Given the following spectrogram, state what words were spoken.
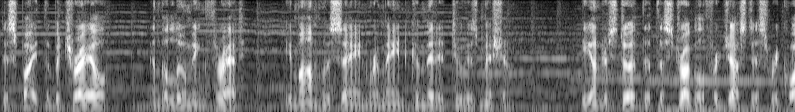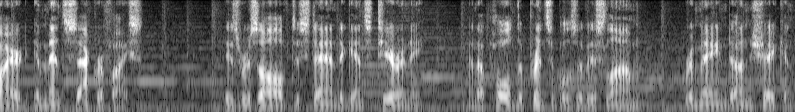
Despite the betrayal and the looming threat, Imam Hussein remained committed to his mission. He understood that the struggle for justice required immense sacrifice. His resolve to stand against tyranny and uphold the principles of Islam remained unshaken,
